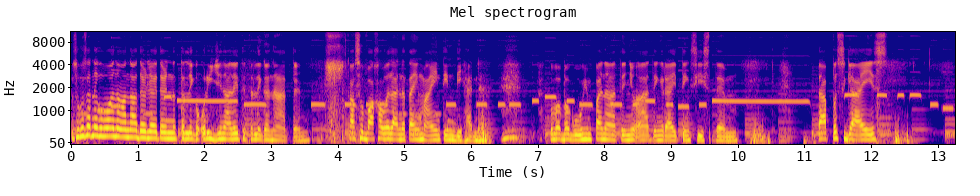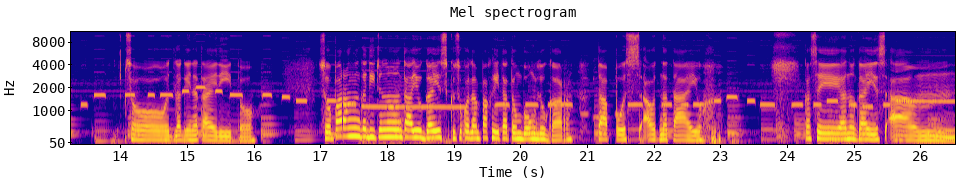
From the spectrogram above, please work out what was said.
gusto ko sana gumawa ng another letter na talagang originality talaga natin. Kaso baka wala na tayong maintindihan. Pababaguhin pa natin yung ating writing system. Tapos guys, so lagay na tayo dito. So parang hanggang dito na lang tayo guys. Gusto ko lang pakita tong buong lugar. Tapos out na tayo. Kasi ano guys, um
